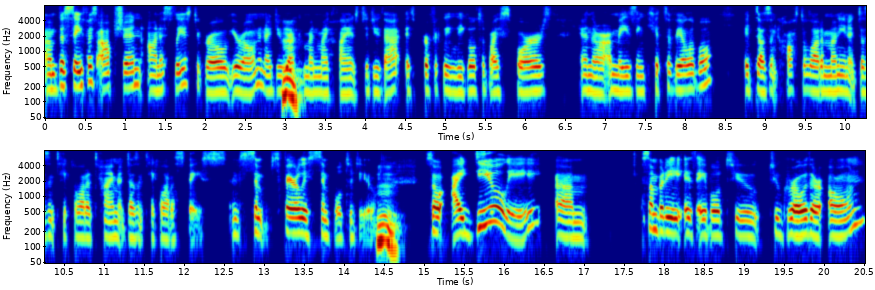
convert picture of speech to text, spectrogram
Um, the safest option, honestly, is to grow your own. And I do Hmm. recommend my clients to do that. It's perfectly legal to buy spores and there are amazing kits available. It doesn't cost a lot of money and it doesn't take a lot of time. It doesn't take a lot of space and sim- it's fairly simple to do. Mm. So ideally, um, somebody is able to to grow their own,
